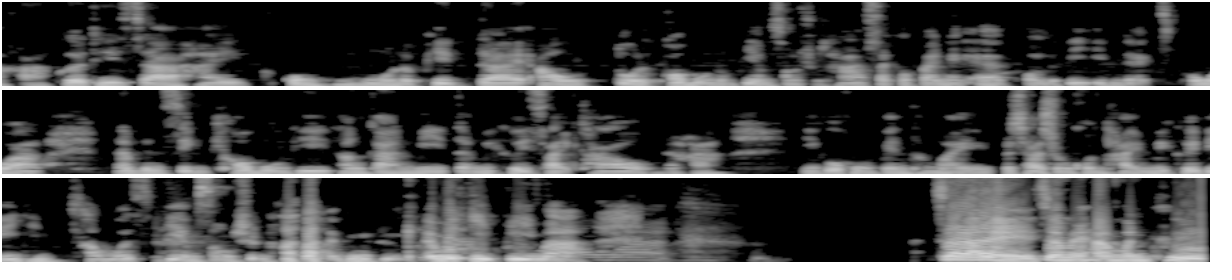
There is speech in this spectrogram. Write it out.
นะคะ เพื่อที่จะให้กรมควบคุมมลพิษได้เอาตัวข้อมูลของ PM 2.5 ใส่เข้าไปใน Air Quality Index เพราะว่านั่นเป็นสิ่งข้อมูลที่ทางการมีแต่ไม่เคยใส่เข้านะคะ นี่ก็คงเป็นทำไมประชาชนคนไทยไม่เคยได้ยินคำว่า PM 2.5แค่ไม่กี่ปีมา ใช่ใช่ไหมคะมันคือ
